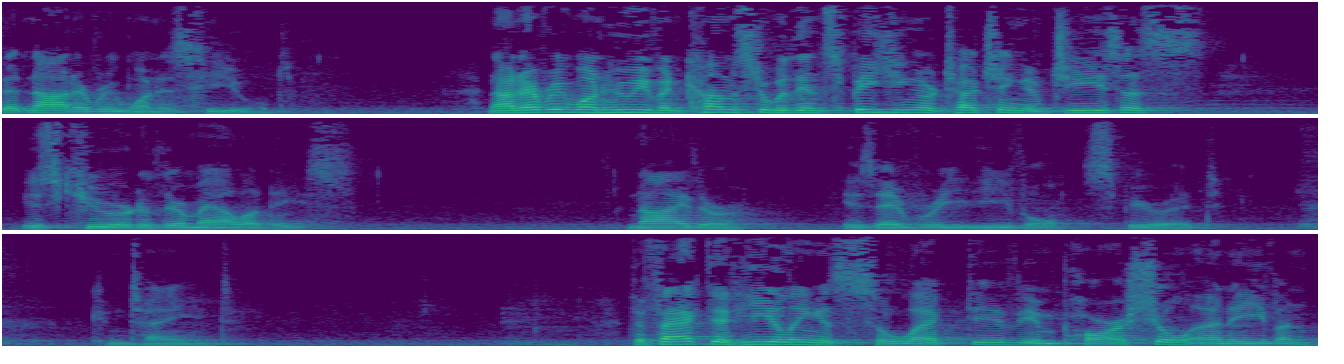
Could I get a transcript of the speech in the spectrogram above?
that not everyone is healed. Not everyone who even comes to within speaking or touching of Jesus is cured of their maladies. Neither is every evil spirit contained. The fact that healing is selective, impartial, uneven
